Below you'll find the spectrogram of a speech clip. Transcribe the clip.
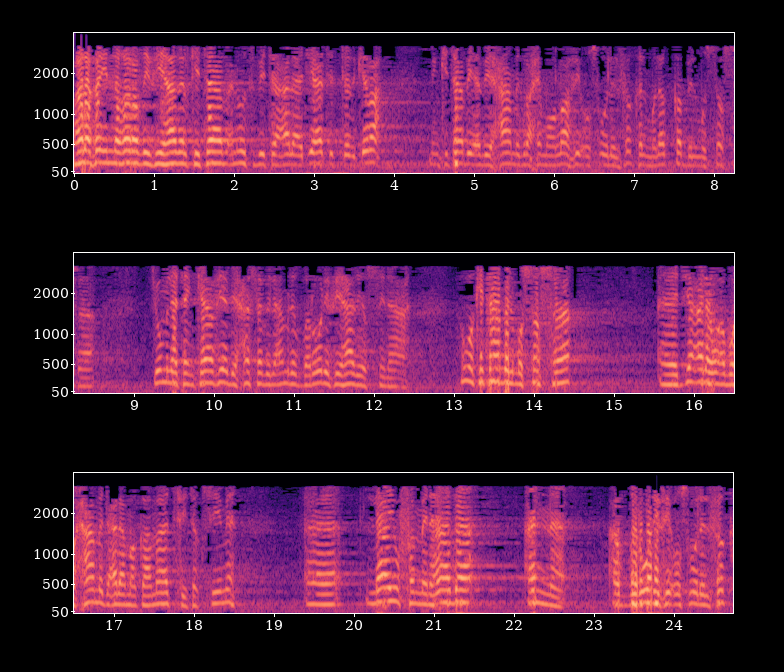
قال فإن غرضي في هذا الكتاب أن أثبت على جهة التذكرة من كتاب أبي حامد رحمه الله في أصول الفقه الملقب بالمستصفى. جملة كافية بحسب الأمر الضروري في هذه الصناعة. هو كتاب المستصفى آه، جعله أبو حامد على مقامات في تقسيمه. آه، لا يفهم من هذا أن الضروري في أصول الفقه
